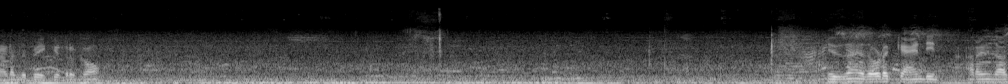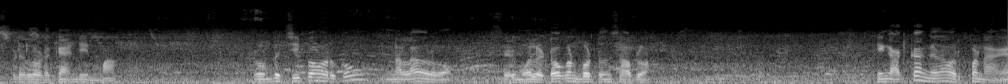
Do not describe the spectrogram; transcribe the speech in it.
நடந்து போய்கிட்டு இருக்கோம். இதுதான் இதோட கேண்டீன் அரவிந்த் ஹாஸ்பிட்டலோட கேண்டீன்மா ரொம்ப சீப்பாகவும் இருக்கும் நல்லாவும் இருக்கும். சரி முதல்ல டோக்கன் போட்டு வந்து சாப்பிடலாம். எங்கள் அக்கா அங்கே தான் ஒர்க் பண்ணாங்க.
